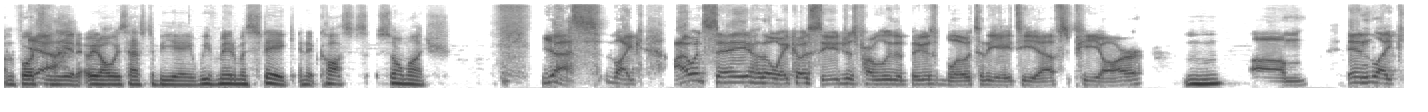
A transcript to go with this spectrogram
Unfortunately, it, it always has to be a we've made a mistake and it costs so much. yes like i would say the waco siege is probably the biggest blow to the atf's pr hmm um and like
